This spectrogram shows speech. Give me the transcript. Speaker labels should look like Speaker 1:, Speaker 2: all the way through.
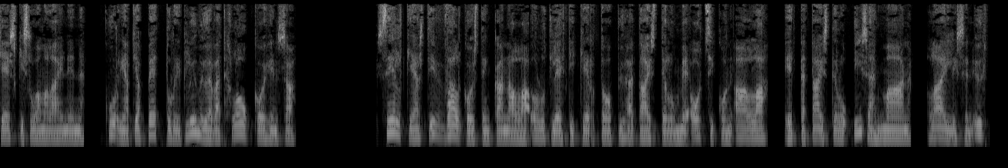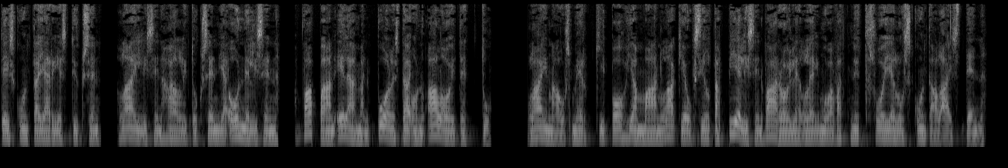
Speaker 1: Keskisuomalainen, kurjat ja petturit lymyävät loukkoihinsa. Selkeästi valkoisten kannalla ollut lehti kertoo pyhä taistelumme otsikon alla, että taistelu isänmaan, laillisen yhteiskuntajärjestyksen, laillisen hallituksen ja onnellisen, vapaan elämän puolesta on aloitettu. Lainausmerkki Pohjanmaan lakeuksilta pielisen vaaroille leimuavat nyt suojeluskuntalaisten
